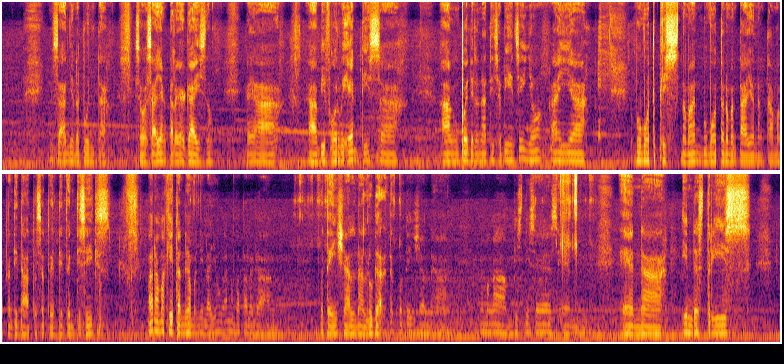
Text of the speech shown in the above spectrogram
Saan yun napunta. So sayang talaga guys no? Kaya ah, before we end this ah, ang pwede lang natin sabihin sa inyo ay ah, bumoto please naman. Bumoto naman tayo ng tamang kandidato sa 2026 para makita naman nila yung ano ba talaga ang potential na lugar the potential na na mga businesses and and uh, industries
